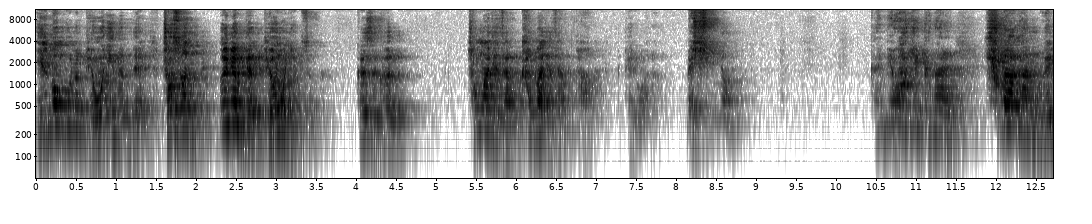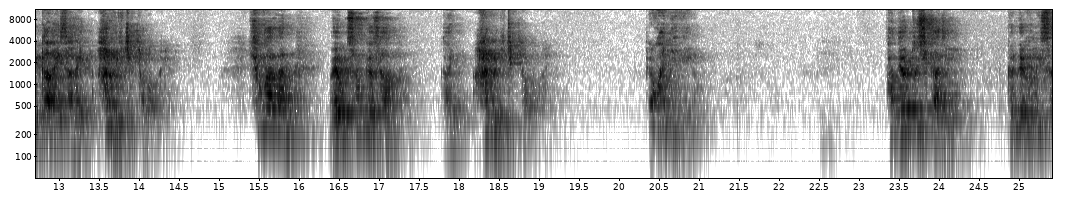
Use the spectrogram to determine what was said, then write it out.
일본군은 병원이 있는데 조선 의병대는 병원이 없어. 그래서 그 총 맞은 사람, 칼 맞은 사람 다 데려와라. 몇십 명. 그 묘하게 그날 휴가 간 외과 의사가 하루 일찍 돌아와요. 휴가 간 외국 선교사가 하루 일찍 돌아와요. 묘한 일이에요. 밤 12시까지. 근데 거기서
